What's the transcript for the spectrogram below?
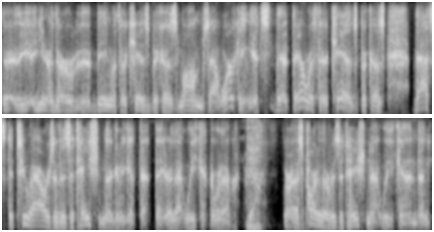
they're, you know, they're being with their kids because mom's out working. It's that they're with their kids because that's the two hours of visitation they're going to get that day or that weekend or whatever. Yeah or as part of their visitation that weekend. And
